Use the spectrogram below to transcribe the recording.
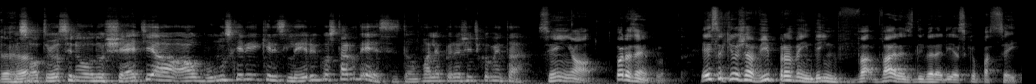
Uhum. O pessoal trouxe no, no chat alguns que, ele, que eles leram e gostaram desses. Então vale a pena a gente comentar. Sim, ó. Por exemplo, esse aqui eu já vi para vender em várias livrarias que eu passei.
